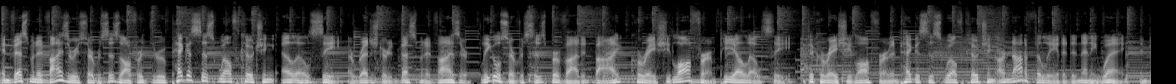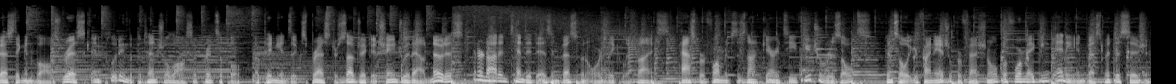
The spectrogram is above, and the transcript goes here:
Investment advisory services offered through Pegasus Wealth Coaching LLC, a registered investment advisor. Legal services provided by Qureshi Law Firm PLLC. The Qureshi Law Firm and Pegasus Wealth Coaching are not affiliated in any way. Investing involves risk, including the potential loss of principal. Opinions expressed are subject to change without notice and are not intended as investment or legal advice. Past performance does not guarantee future results. Consult your financial professional before making any investment decision.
